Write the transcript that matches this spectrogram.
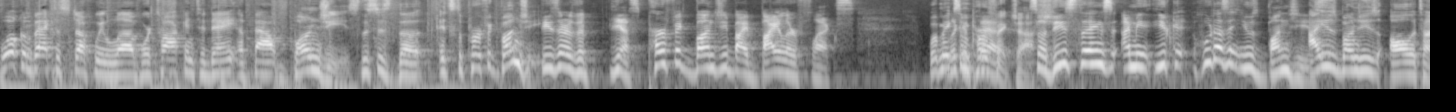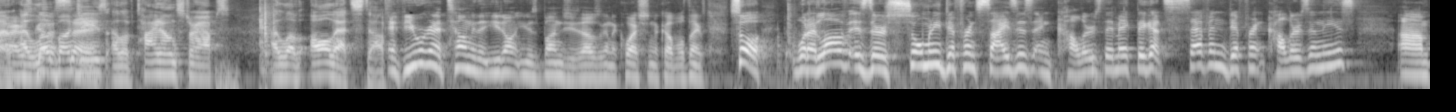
Welcome back to Stuff We Love. We're talking today about bungees. This is the, it's the perfect bungee. These are the, yes, Perfect Bungee by BihlerFlex. What makes Look them at that. perfect, Josh? So these things, I mean, you could, who doesn't use bungees? I use bungees all the time. I I, love gonna say. bungees. I love tie-down straps. I love all that stuff. if you were gonna tell me that you don't use bungees, I was gonna question a couple things. So what I love is there's so many different sizes and colors they make. They got seven different colors in these. Um,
